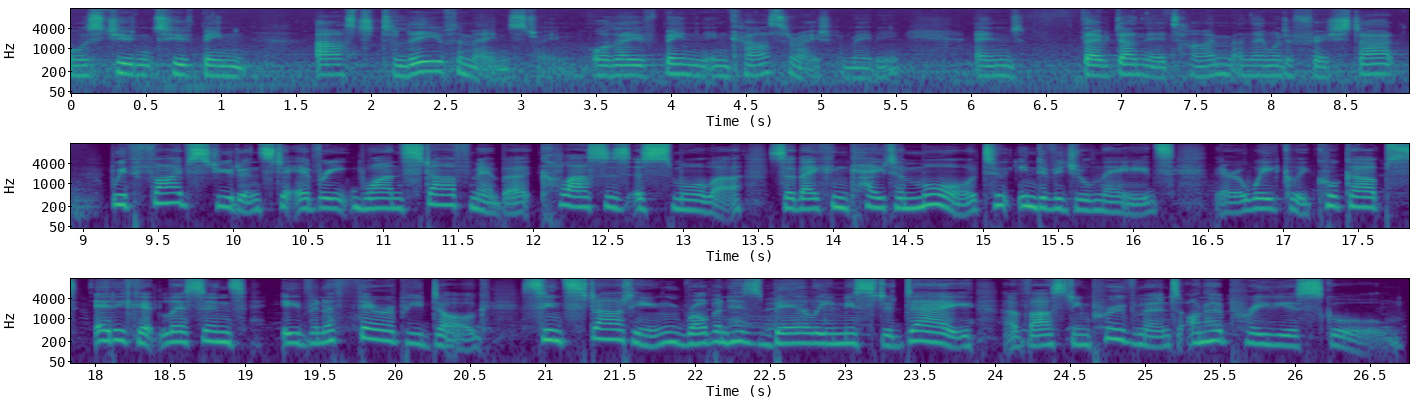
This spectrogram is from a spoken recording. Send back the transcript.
or students who've been asked to leave the mainstream or they've been incarcerated maybe and they've done their time and they want a fresh start. With five students to every one staff member, classes are smaller so they can cater more to individual needs. There are weekly cook ups, etiquette lessons, even a therapy dog. Since starting, Robin has barely missed a day, a vast improvement on her previous school.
